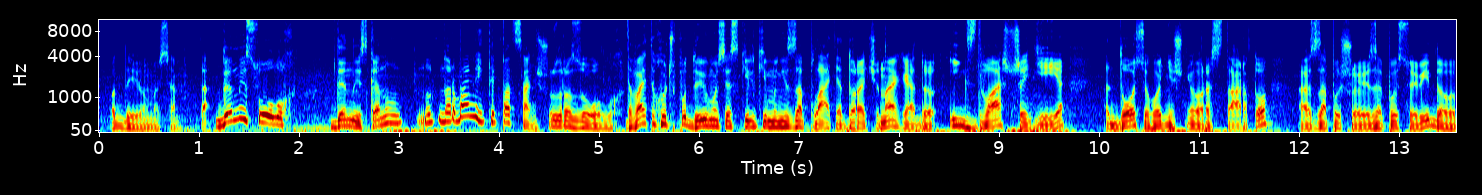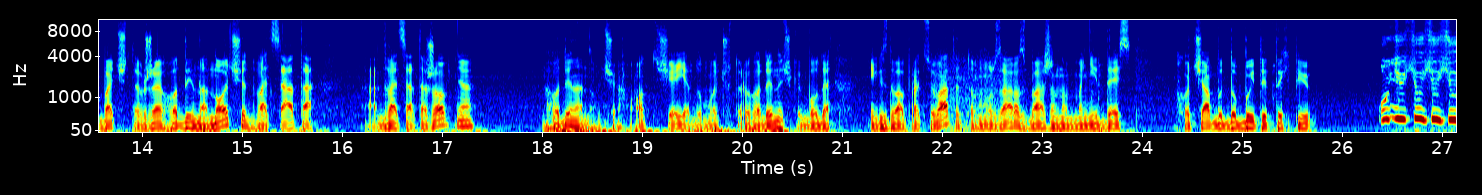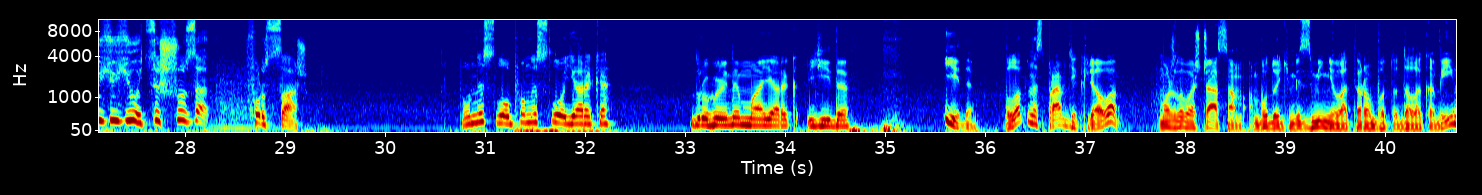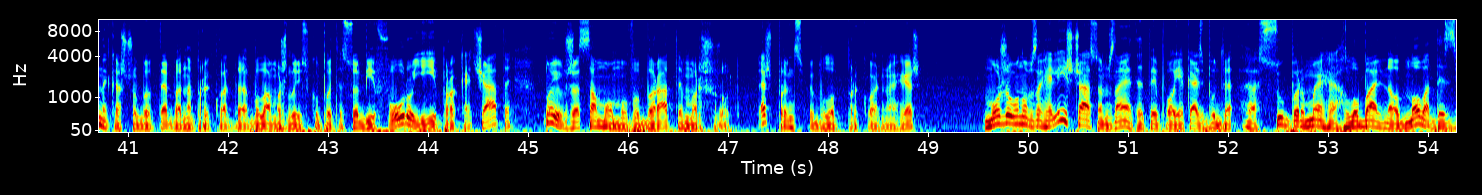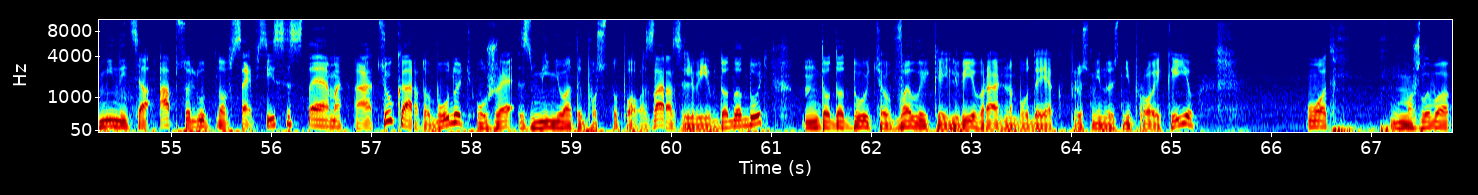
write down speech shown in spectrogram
подивимося. Так, Денис Олух. Дениска, ну, ну нормальний ти пацан, що зразу олух. Давайте хоч подивимося, скільки мені заплатять. До речі, нагадую, X2 ще діє до сьогоднішнього рестарту. Е, Запишу, записую відео, ви бачите, вже година ночі, 20, е, 20 жовтня, година ночі. От ще, я думаю, 4 годиночки буде X2 працювати, тому зараз бажано мені десь хоча б добити тих пів. Ой-ой-ой-ой-ой-ой, це що за форсаж? Понесло, понесло, Ярике. Другої нема, Ярик їде. Їде. Було б насправді кльово. Можливо, з часом будуть змінювати роботу далекобійника, щоб в тебе, наприклад, була можливість купити собі фуру, її прокачати, ну і вже самому вибирати маршрут. Теж, в принципі, було б прикольно, геш? Може, воно взагалі з часом, знаєте, типу, якась буде е, супер-мега глобальна обнова, де зміниться абсолютно все, всі системи. А цю карту будуть уже змінювати поступово. Зараз Львів додадуть, додадуть великий Львів, реально буде як плюс-мінус Дніпро і Київ. От, можливо.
